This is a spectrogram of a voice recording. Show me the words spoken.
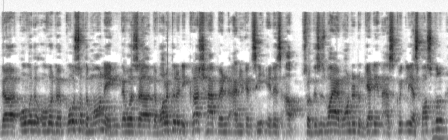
the over the over the course of the morning there was uh, the volatility crush happened and you can see it is up. So this is why i wanted to get in as quickly as possible.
